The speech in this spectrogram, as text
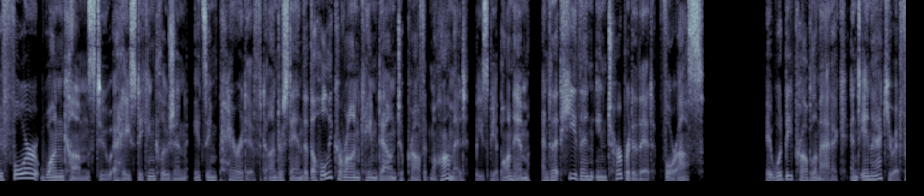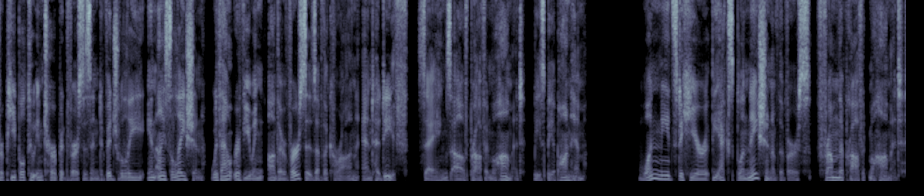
Before one comes to a hasty conclusion, it's imperative to understand that the Holy Quran came down to Prophet Muhammad, peace be upon him, and that he then interpreted it for us. It would be problematic and inaccurate for people to interpret verses individually in isolation without reviewing other verses of the Quran and Hadith, sayings of Prophet Muhammad, peace be upon him. One needs to hear the explanation of the verse from the Prophet Muhammad,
